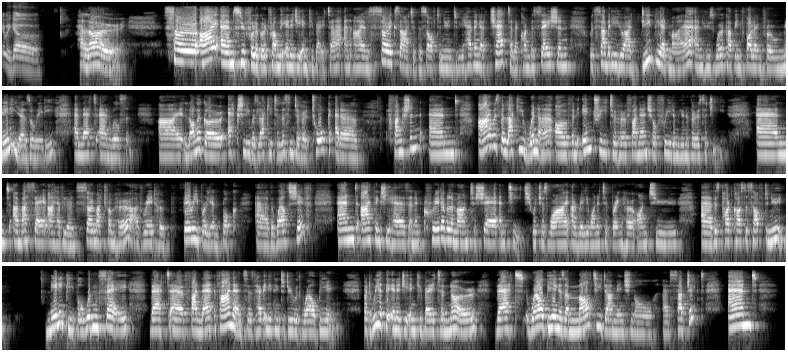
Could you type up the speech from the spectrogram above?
Here we go. Hello. So, I am Sue Fullergood from the Energy Incubator, and I am so excited this afternoon to be having a chat and a conversation with somebody who I deeply admire and whose work I've been following for many years already, and that's Ann Wilson. I long ago actually was lucky to listen to her talk at a function, and I was the lucky winner of an entry to her Financial Freedom University. And I must say, I have learned so much from her. I've read her very brilliant book, uh, The Wealth Chef. And I think she has an incredible amount to share and teach, which is why I really wanted to bring her onto uh, this podcast this afternoon. Many people wouldn't say that uh, finan- finances have anything to do with well being. But we at the Energy Incubator know that well-being is a multi-dimensional uh, subject. And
